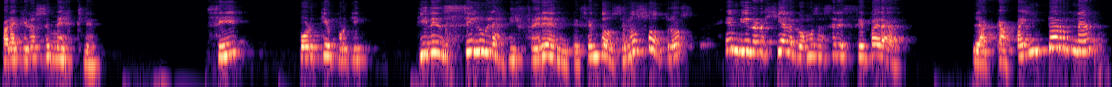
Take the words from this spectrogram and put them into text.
para que no se mezclen. ¿Sí? ¿Por qué? Porque tienen células diferentes. Entonces, nosotros en bioenergía lo que vamos a hacer es separar la capa interna,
